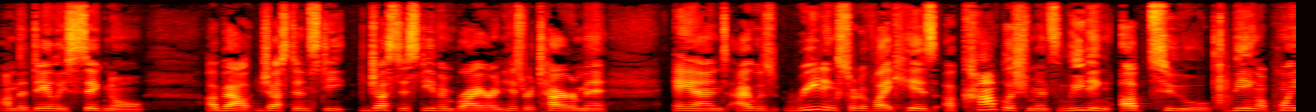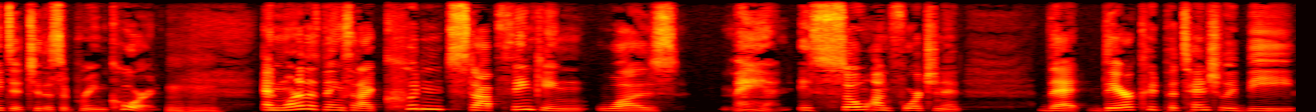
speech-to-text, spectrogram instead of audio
on the Daily Signal about Justin Ste- Justice Stephen Breyer and his retirement. And I was reading sort of like his accomplishments leading up to being appointed to the Supreme Court. And one of the things that I couldn't stop thinking was, man, it's so unfortunate that there could potentially be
